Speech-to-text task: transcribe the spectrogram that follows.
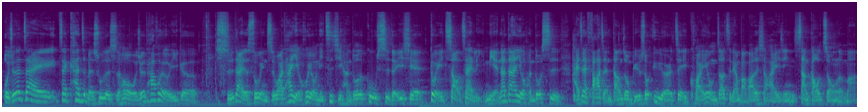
我觉得在在看这本书的时候，我觉得它会有一个时代的缩影之外，它也会有你自己很多的故事的一些对照在里面。那当然有很多事还在发展当中，比如说育儿这一块，因为我们知道子良爸爸的小孩已经上高中了嘛，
